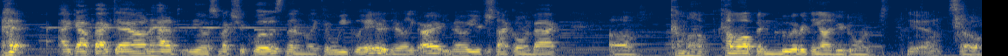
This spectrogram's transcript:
I got back down, had you know some extra clothes. And then like a week later, they're like, all right, you know, you're just not going back. Um, come up, come up and move everything out of your dorms. yeah. So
